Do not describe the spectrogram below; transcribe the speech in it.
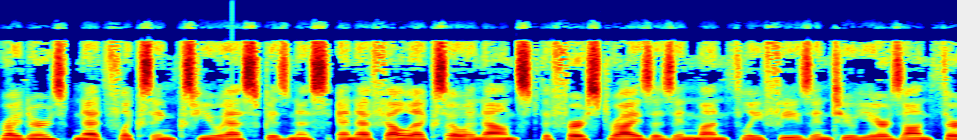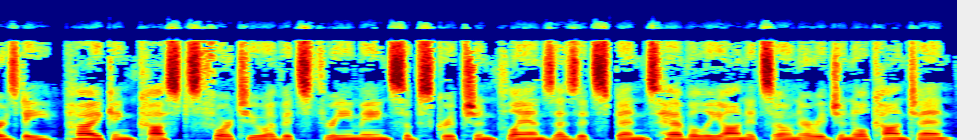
Reuters, Netflix Inc.'s US business NFLXO announced the first rises in monthly fees in two years on Thursday, hiking costs for two of its three main subscription plans as it spends heavily on its own original content.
